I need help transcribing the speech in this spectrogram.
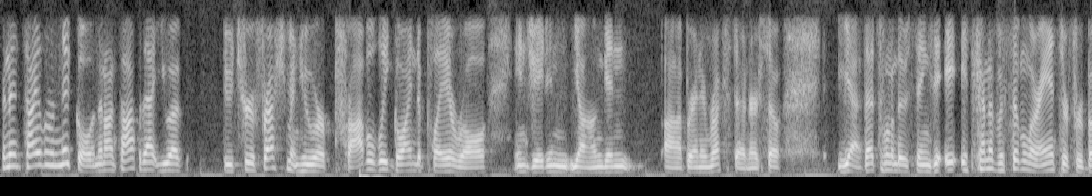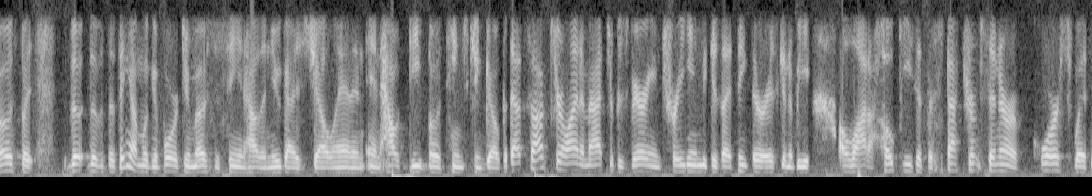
And then Tyler Nickel. And then on top of that, you have two true freshmen who are probably going to play a role in Jaydon Young and uh, Brandon Rechsteiner. So, yeah, that's one of those things. It, it's kind of a similar answer for both, but the, the the thing I'm looking forward to most is seeing how the new guys gel in and, and how deep both teams can go. But that South Carolina matchup is very intriguing because I think there is going to be a lot of Hokies at the Spectrum Center, of course, with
